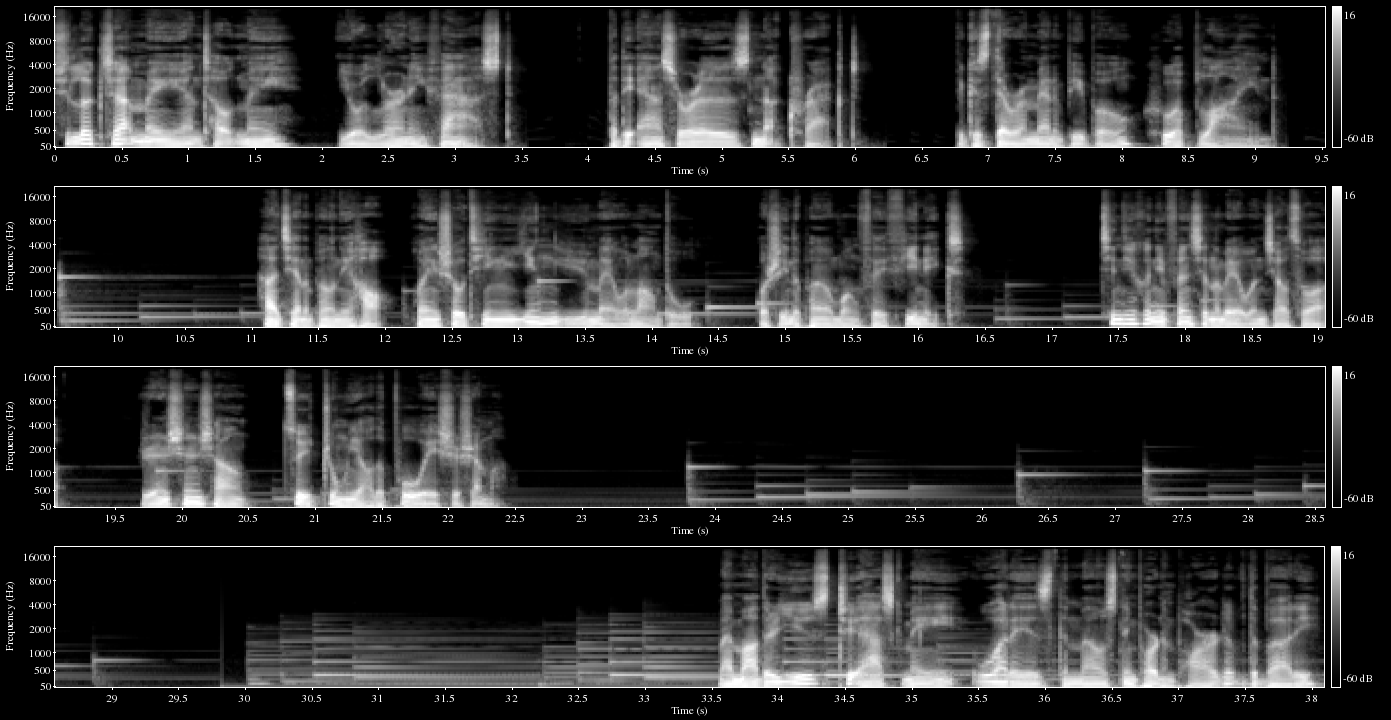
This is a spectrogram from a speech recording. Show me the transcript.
She looked at me and told me, You're learning fast. But the answer is not correct because there are many people who are blind. 嗨，亲爱的朋友，你好，欢迎收听英语美文朗读，我是你的朋友孟非 Phoenix。今天和你分享的美文叫做《人身上最重要的部位是什么》。 My mother used to ask me what is the most important part of the body.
